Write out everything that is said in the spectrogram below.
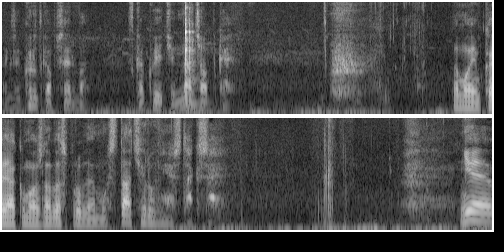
Także krótka przerwa. Skakujecie na czapkę. Na moim kajaku można bez problemu stać również, także nie,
